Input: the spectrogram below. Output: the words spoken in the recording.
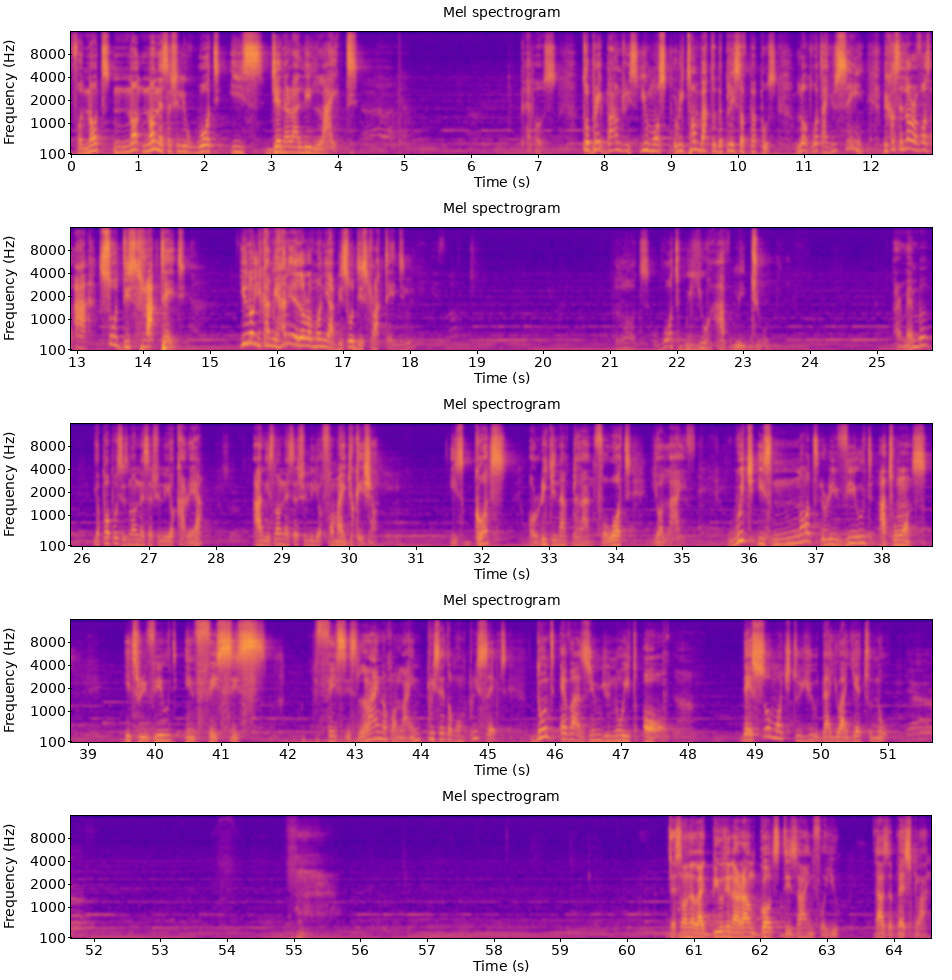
For not, not, not necessarily what is generally liked. Purpose to break boundaries, you must return back to the place of purpose. Lord, what are you saying? Because a lot of us are so distracted. You know, you can be handing a lot of money and be so distracted. Lord, what will you have me do? I remember, your purpose is not necessarily your career, and it's not necessarily your formal education. It's God's original plan for what? Your life which is not revealed at once. It's revealed in phases. Phases, line upon line, precept upon precept. Don't ever assume you know it all. There's so much to you that you are yet to know. There's nothing like building around God's design for you. That's the best plan.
